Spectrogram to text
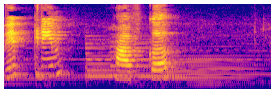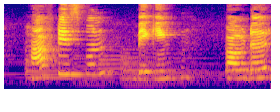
whip cream half cup half teaspoon baking powder.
